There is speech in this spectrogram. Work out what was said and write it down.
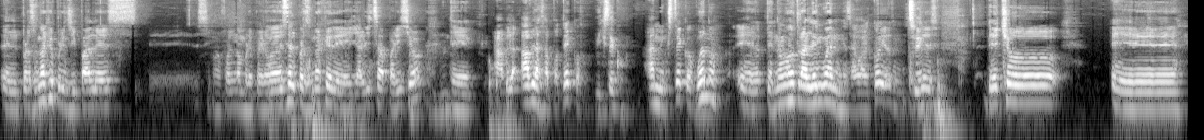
el personaje principal es, eh, se me fue el nombre, pero es el personaje de Yalitza Aparicio, de habla, habla zapoteco. Mixteco. Ah, mixteco. Bueno, eh, tenemos otra lengua en Nezahualcóyotl. Entonces, de hecho, eh,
